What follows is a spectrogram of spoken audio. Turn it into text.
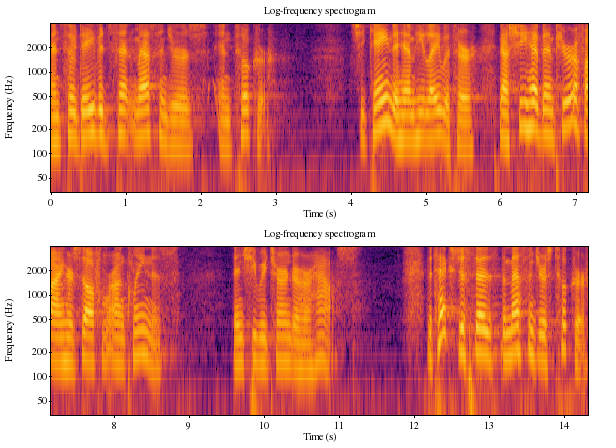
And so David sent messengers and took her. She came to him, he lay with her. Now she had been purifying herself from her uncleanness. Then she returned to her house. The text just says the messengers took her.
